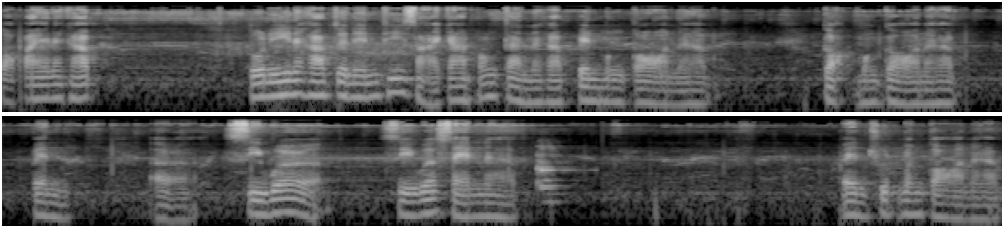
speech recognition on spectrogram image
ต่อไปนะครับ ตัวนี้นะครับจะเน้นที่สายการป้องกันนะครับ เป็นมังกรนะครับ เกาะมังกรนะครับ เป็นเอ่อซีเวอร์ซีเวอร์เซนนะครับ เป็นชุดมังกรนะครับ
